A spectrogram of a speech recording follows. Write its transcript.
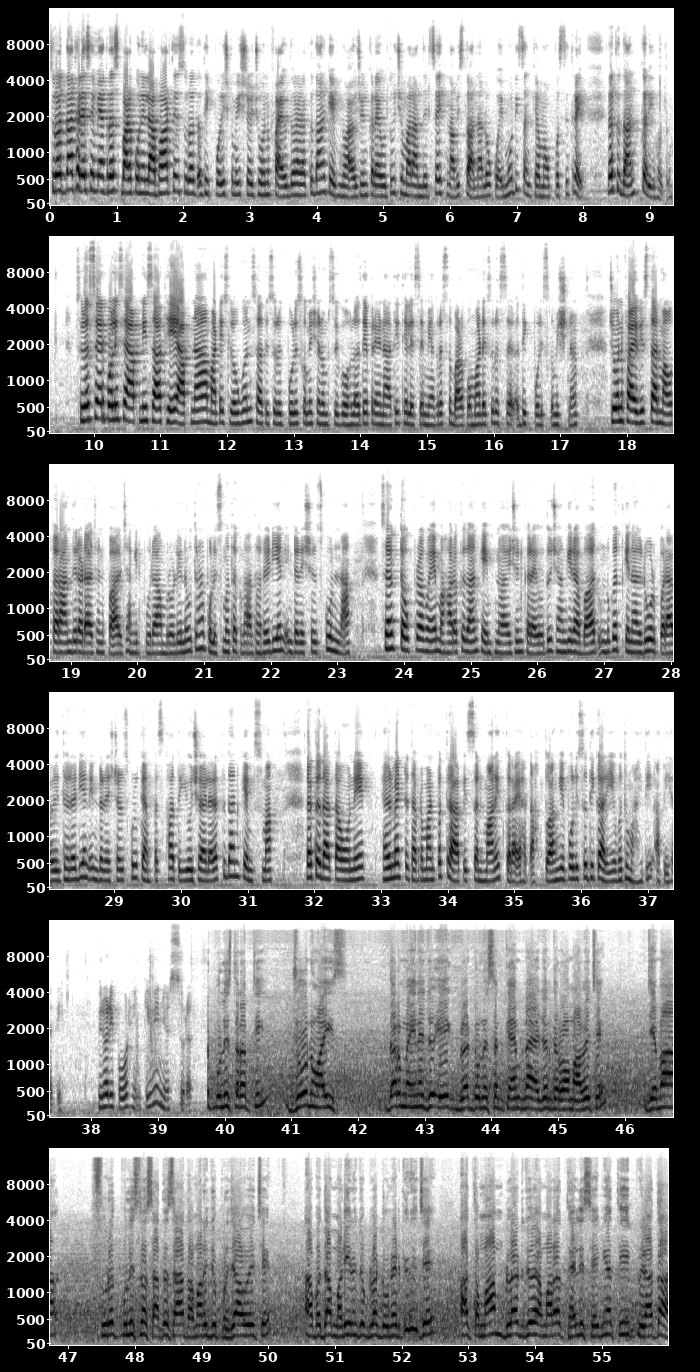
સુરતના થેલેસેમિયાગ્રસ્ત બાળકોને લાભાર્થે સુરત અધિક પોલીસ કમિશનર ઝોન ફાઇવ દ્વારા રક્તદાન કેમ્પનું આયોજન કરાયું હતું, જેમાં રાંદેર સહિતના વિસ્તારના લોકોએ મોટી સંખ્યામાં ઉપસ્થિત રહી રક્તદાન કર્યું હતું. સુરત શહેર પોલીસે આપની સાથે આપના માટે સ્લોગન સાથે સુરત પોલીસ કમિશનર ઉમસી ગોહલતે પ્રેરણાથી થેલેસેમિયાગ્રસ્ત બાળકો માટે સુરત શહેર અધિક પોલીસ કમિશનર ઝોન ફાઇવ વિસ્તારમાં આવતા રાંદેર જનપાલ જાંગીરપુરા, અમરોલી અને ઉત્તરાયણ પોલીસ મથકના ધ રેડિયન ઇન્ટરનેશનલ સ્કૂલના સંયુક્ત ઉપક્રમે મહારક્તદાન કેમ્પનું આયોજન કરાયું હતું. જાંગીરાબાદ ઉનગત કેનાલ રોડ પર આવેલી the Radiant international school campus ખાતે યોજાયેલા રક્તદાન કેમ્પમાં રક્તદાતાઓને હેલ્મેટ તથા પ્રમાણપત્ર આપી સન્માનિત કરાયા હતા. તો આ અંગે પોલીસ અધિકારીએ વધુ માહિતી આપી હતી. Bureau report TV news Surat. Police તરફથી ઝોન વાઇઝ દર મહિને જો એક બ્લડ ડોનેશન કેમ્પના આયોજન કરવામાં આવે છે, જેમાં સુરત પોલીસના સાથે સાથ અમારી જો પ્રજા હોય છે, આ બધા મળીને જો બ્લડ ડોનેટ કરે છે, આ તમામ બ્લડ જો અમારા થેલીસેમિયાથી પીડાતા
